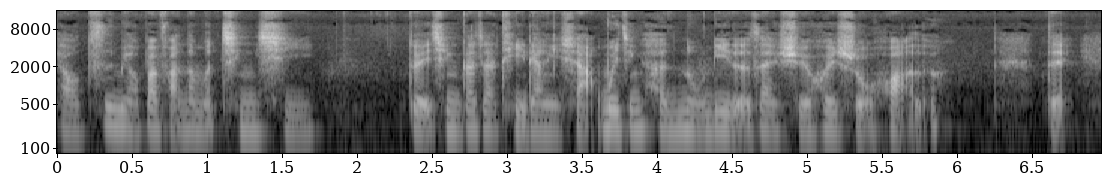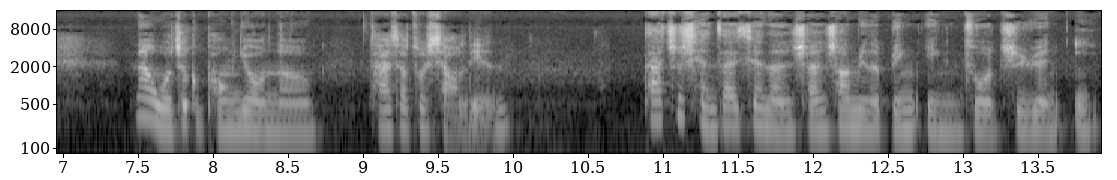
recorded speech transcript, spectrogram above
咬字没有办法那么清晰。对，请大家体谅一下，我已经很努力的在学会说话了。对，那我这个朋友呢，他叫做小莲，他之前在剑南山上面的兵营做志愿役，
